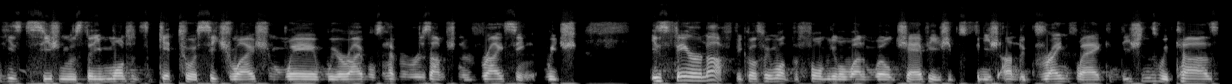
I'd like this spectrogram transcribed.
his decision was that he wanted to get to a situation where we were able to have a resumption of racing, which is fair enough because we want the Formula One World Championships to finish under green flag conditions with cars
